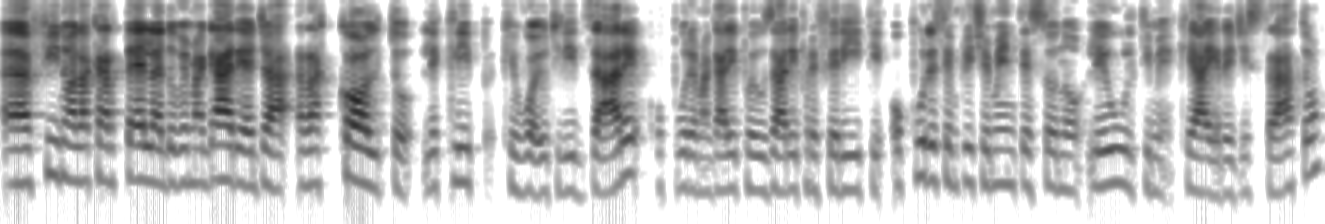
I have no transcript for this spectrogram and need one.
eh, fino alla cartella dove magari hai già raccolto le clip che vuoi utilizzare, oppure magari puoi usare i preferiti, oppure semplicemente sono le ultime che hai registrato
